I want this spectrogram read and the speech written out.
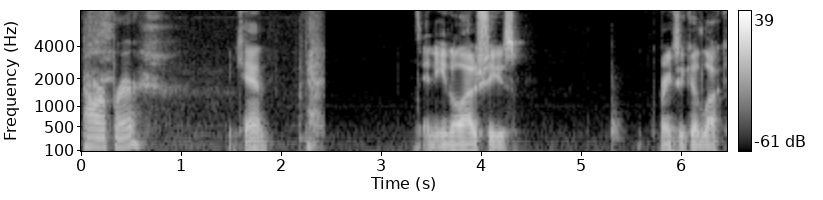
Power prayer. You can. And eat a lot of cheese. Brings you good luck.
